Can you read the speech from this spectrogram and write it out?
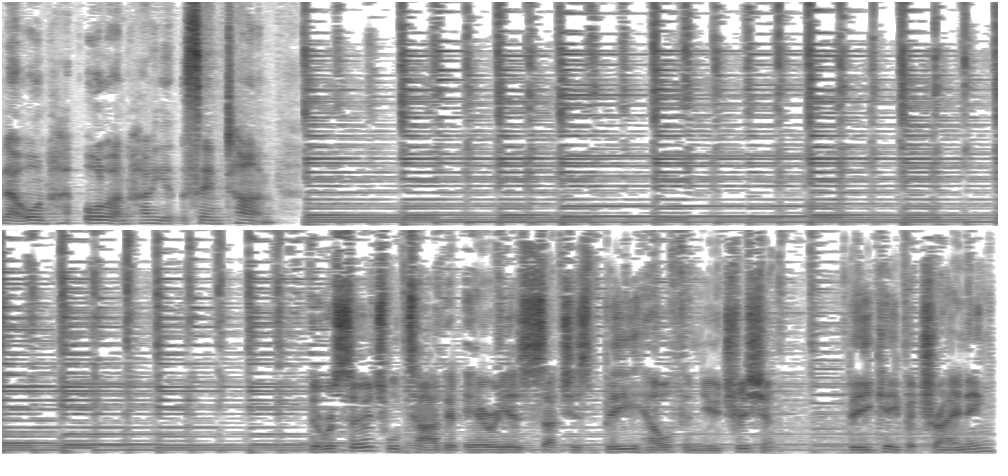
you know, on, all on honey at the same time. The research will target areas such as bee health and nutrition, beekeeper training,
